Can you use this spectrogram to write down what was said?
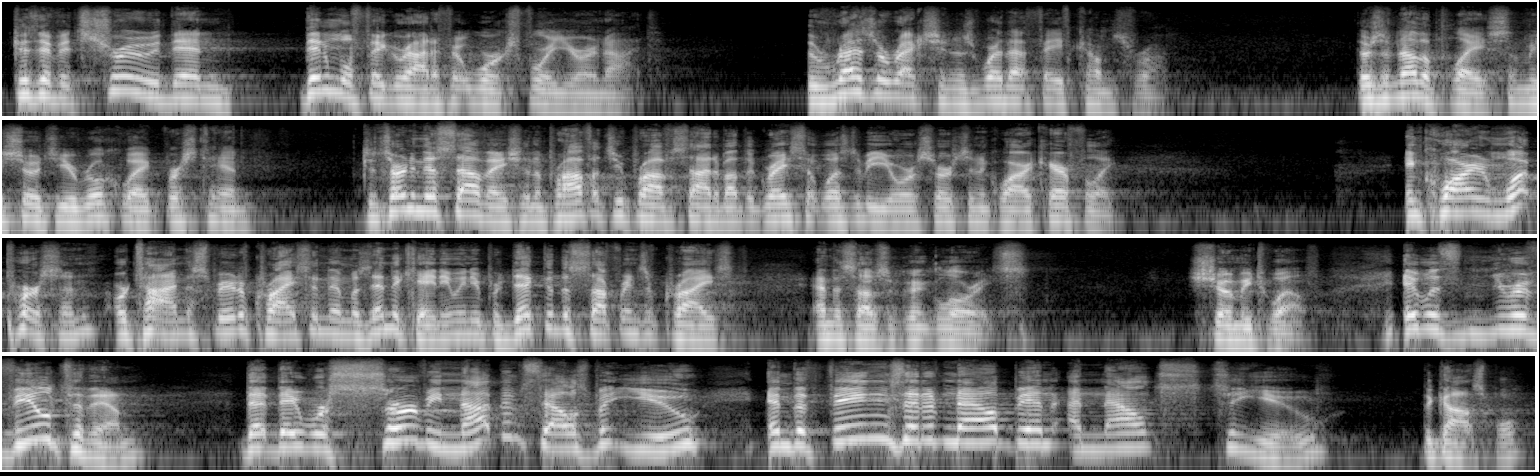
Because if it's true, then, then we'll figure out if it works for you or not. The resurrection is where that faith comes from. There's another place. Let me show it to you real quick. Verse 10. Concerning this salvation, the prophets who prophesied about the grace that was to be yours searched and inquired carefully. Inquiring what person or time the Spirit of Christ in them was indicating when he predicted the sufferings of Christ and the subsequent glories. Show me 12. It was revealed to them that they were serving not themselves, but you, and the things that have now been announced to you, the gospel,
